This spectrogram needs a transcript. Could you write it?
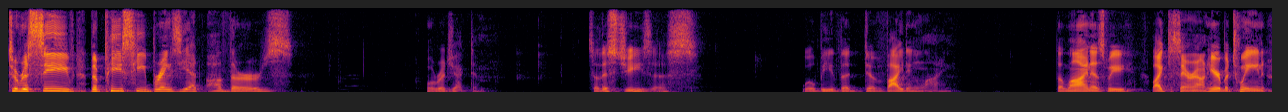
to receive the peace he brings, yet others will reject him. So, this Jesus will be the dividing line the line, as we like to say around here, between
